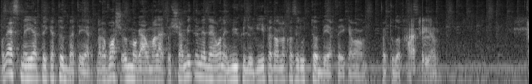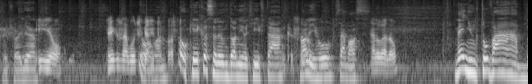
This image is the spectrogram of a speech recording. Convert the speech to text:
az eszme értéke többet ér, mert a vas önmagában már lehet, hogy semmit nem ér, de ha van egy működő géped, annak azért úgy több értéke van, hogy tudod hát használni. Hát igen. Úgyhogy... Jó. Igazából csak Jó van. Oké, okay, köszönöm Dani, hogy hívtál. Halihó, szevasz. Hello, hello. Menjünk tovább.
